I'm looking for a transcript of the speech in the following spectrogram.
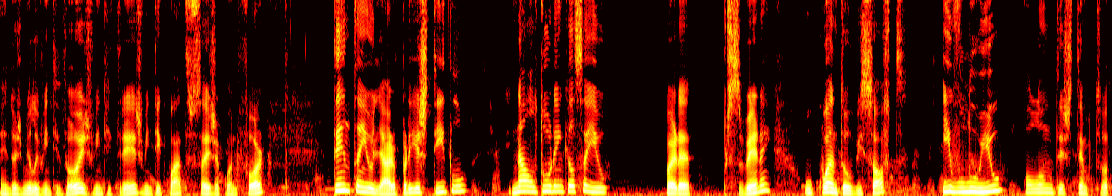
em 2022, 23, 24, seja quando for, tentem olhar para este título na altura em que ele saiu, para perceberem o quanto a Ubisoft evoluiu ao longo deste tempo todo.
